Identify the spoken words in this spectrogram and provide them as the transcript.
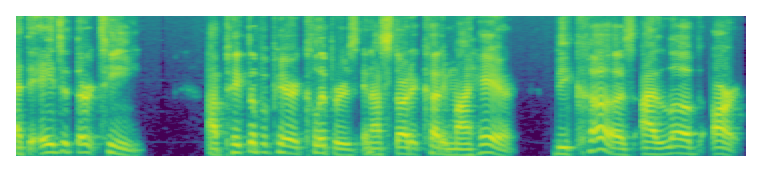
at the age of 13, I picked up a pair of clippers and I started cutting my hair because I loved art.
